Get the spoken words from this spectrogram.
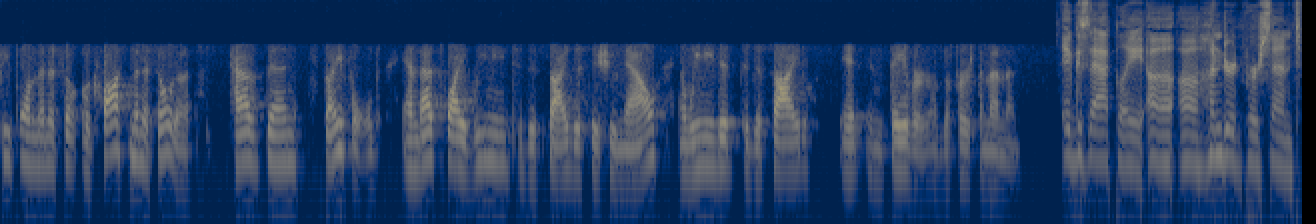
people in Minnesota across Minnesota have been stifled, and that's why we need to decide this issue now, and we needed to decide it in favor of the First Amendment. Exactly, a hundred percent.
